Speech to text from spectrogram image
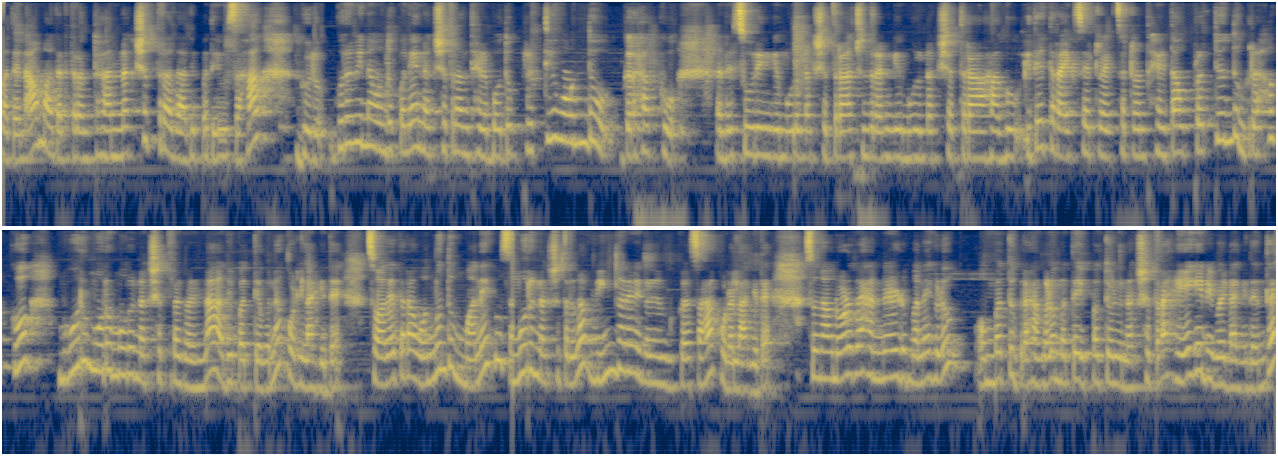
ಮತ್ತು ನಾವು ಮಾತಾಡ್ತಿರೋಂತಹ ನಕ್ಷತ್ರದ ಅಧಿಪತಿಯೂ ಸಹ ಗುರು. ಗುರುವಿನ ಒಂದು ಕೊನೆ ನಕ್ಷತ್ರ ಅಂತ ಹೇಳ್ಬೋದು. ಪ್ರತಿಯೊಂದು ಗ್ರಹಕ್ಕೂ ಅಂದರೆ ಸೂರ್ಯನಿಗೆ ಮೂರು ನಕ್ಷತ್ರ, ಚಂದ್ರನಿಗೆ ಮೂರು ನಕ್ಷತ್ರ ಹಾಗೂ ಇದೇ ಥರ ಎಕ್ಸೆಟ್ರಾ ಎಕ್ಸೆಟ್ರಾ ಅಂತ ಹೇಳ್ತಾ ಪ್ರತಿಯೊಂದು ಗ್ರಹಕ್ಕೂ ಮೂರು ಮೂರು ಮೂರು ನಕ್ಷತ್ರಗಳನ್ನ ಆಧಿಪತ್ಯವನ್ನು ಕೊಡಲಾಗಿದೆ. ಸೊ ಅದೇ ಥರ ಒಂದೊಂದು ಮನೆಗೂ ಮೂರು ನಕ್ಷತ್ರದ ವಿಂಗಡಣೆಗಳನ್ನು ಸಹ ಕೊಡಲಾಗಿದೆ. ಸೊ ನಾವು ನೋಡಿದ್ರೆ ಹನ್ನೆರಡು ಮನೆಗಳು, ಒಂಬತ್ತು ಗ್ರಹಗಳು ಮತ್ತು ಇಪ್ಪತ್ತೇಳು ನಕ್ಷತ್ರ ಹೇಗೆ ಡಿವೈಡ್ ಆಗಿದೆ ಅಂದರೆ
